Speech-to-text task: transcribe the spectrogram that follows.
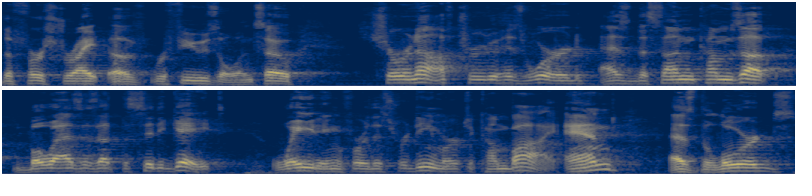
the first right of refusal. And so, sure enough, true to his word, as the sun comes up, Boaz is at the city gate waiting for this Redeemer to come by. And as the Lord's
